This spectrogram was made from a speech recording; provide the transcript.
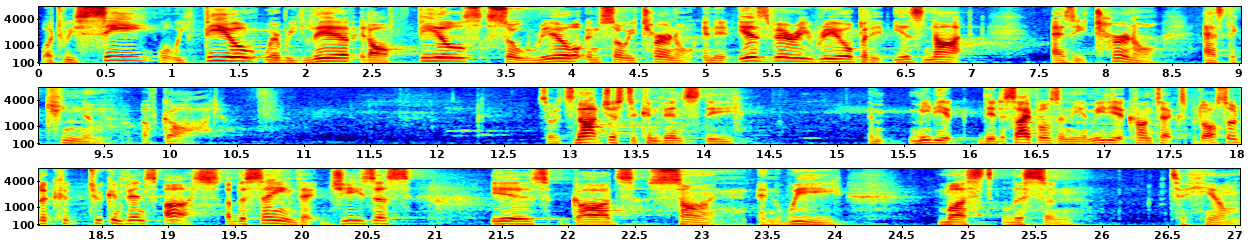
What we see, what we feel, where we live, it all feels so real and so eternal. And it is very real, but it is not as eternal as the kingdom of God. So it's not just to convince the immediate, the disciples in the immediate context, but also to, to convince us of the same that Jesus is God's Son, and we must listen to him.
